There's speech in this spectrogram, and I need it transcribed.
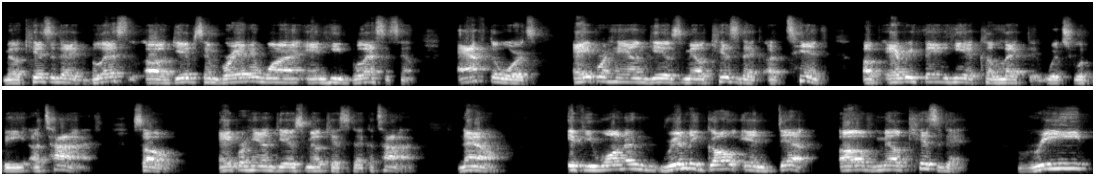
Melchizedek bless, uh, gives him bread and wine and he blesses him. Afterwards, Abraham gives Melchizedek a tenth of everything he had collected, which would be a tithe. So Abraham gives Melchizedek a tithe. Now, if you want to really go in depth of Melchizedek, read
